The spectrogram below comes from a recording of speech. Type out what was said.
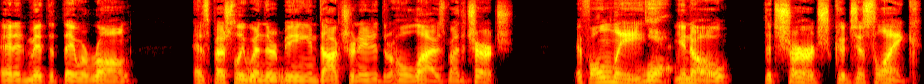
and admit that they were wrong, especially when they're mm-hmm. being indoctrinated their whole lives by the church. If only, yeah. you know, the church could just like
